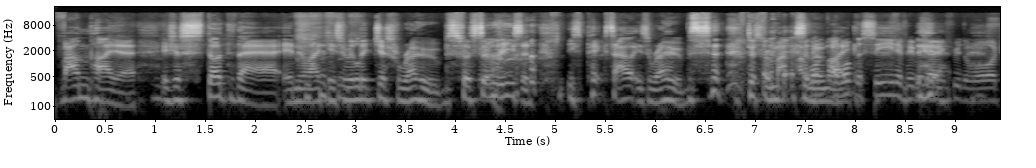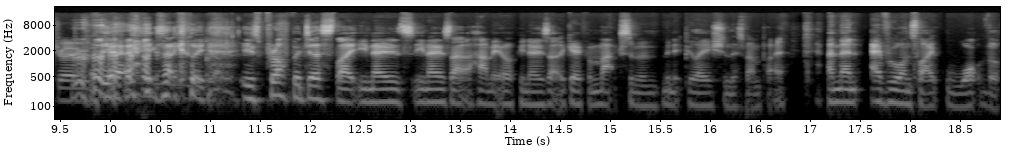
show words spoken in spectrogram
vampire is just stood there in like his religious robes for some reason. He's picked out his robes just for I maximum want, I like want the scene of him Yeah. going through the wardrobe. yeah, exactly. He's proper just like he knows he knows how to ham it up, he knows how to go for maximum manipulation, this vampire. And then everyone's like, What the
